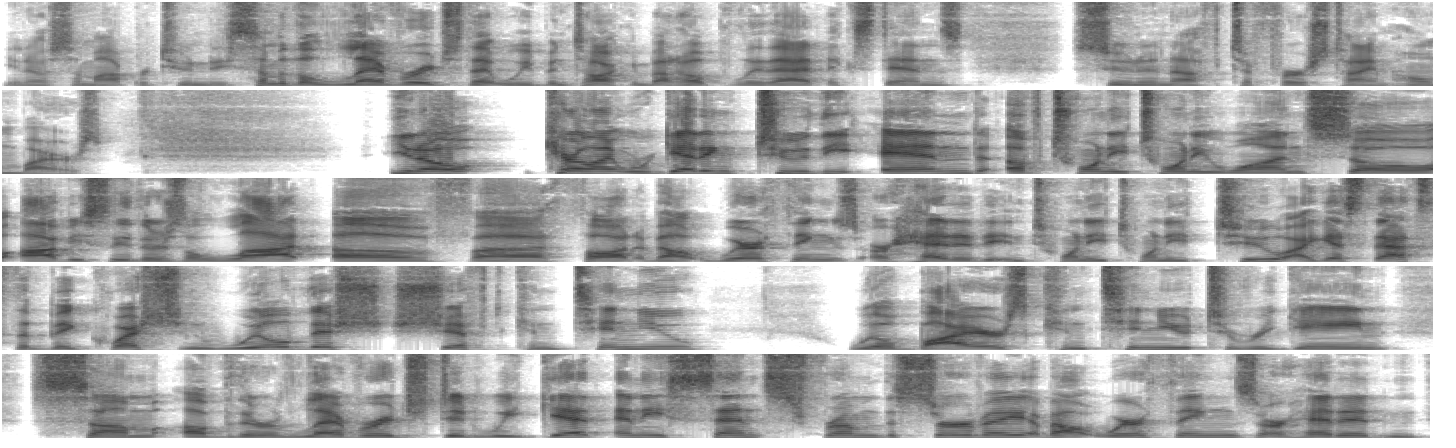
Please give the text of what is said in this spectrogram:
you know some opportunities some of the leverage that we've been talking about hopefully that extends soon enough to first time homebuyers you know caroline we're getting to the end of 2021 so obviously there's a lot of uh, thought about where things are headed in 2022 i guess that's the big question. Will this shift continue Will buyers continue to regain some of their leverage? Did we get any sense from the survey about where things are headed and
